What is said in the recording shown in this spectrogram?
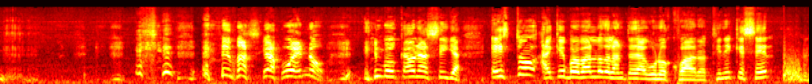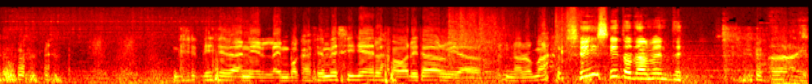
que es demasiado bueno. Invocar una silla. Esto hay que probarlo delante de algunos cuadros. Tiene que ser. Dice- Daniel, la invocación de silla es la favorita de Olvidado. Normal. Sí, sí, totalmente. Ay,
